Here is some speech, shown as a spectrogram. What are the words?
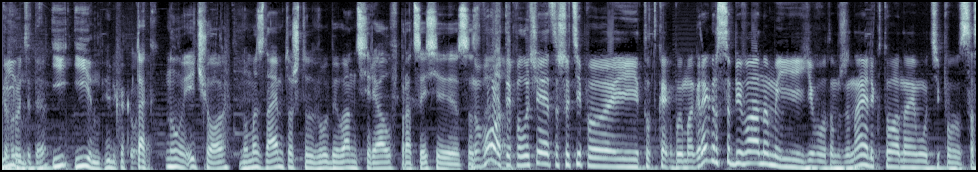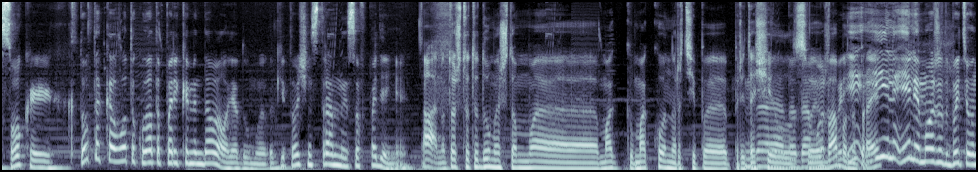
Да вроде да. И Ин, или как его? Так, ну и чё? Ну мы знаем то, что Оби-Ван сериал в процессе создания. Ну вот, и получается, что типа и тут как бы Макгрегор с Оби-Ваном, и его там жена, или кто она ему, типа сосок, и кто-то кого-то куда-то порекомендовал, я думаю. Какие-то очень странные совпадения. А, ну то, что ты думаешь, что Мак МакКоннор, типа, притащил да, да, свою да, бабу быть. на проект? Или, или, может быть, он,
